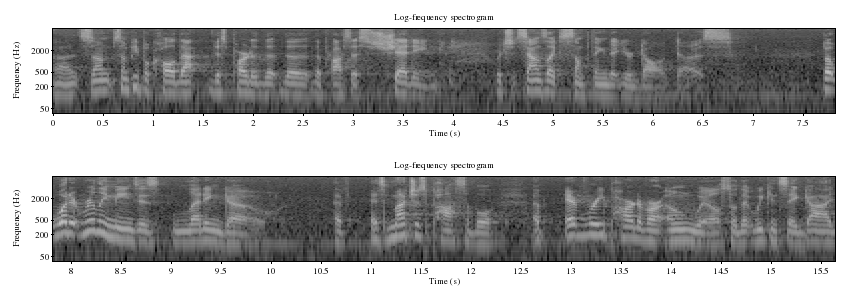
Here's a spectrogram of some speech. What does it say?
Uh, some, some people call that this part of the, the, the process shedding, which sounds like something that your dog does. But what it really means is letting go of as much as possible of every part of our own will so that we can say, God,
